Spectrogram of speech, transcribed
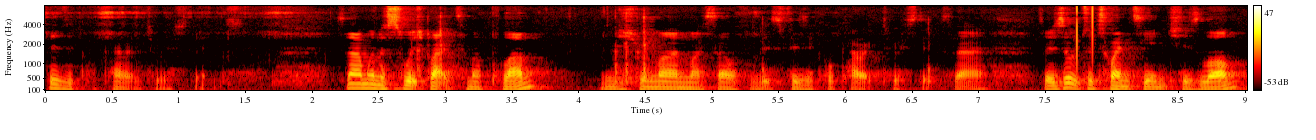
Physical characteristics. So now I'm going to switch back to my plan and just remind myself of its physical characteristics there. So it's up to 20 inches long.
